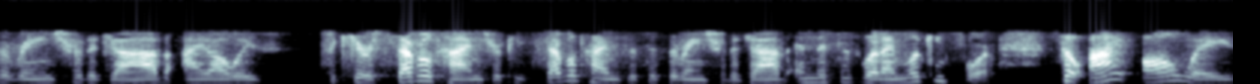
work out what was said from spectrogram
the range for the job. I always secure several times, repeat several times this is the range for the job and this is what I'm looking for. So I always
